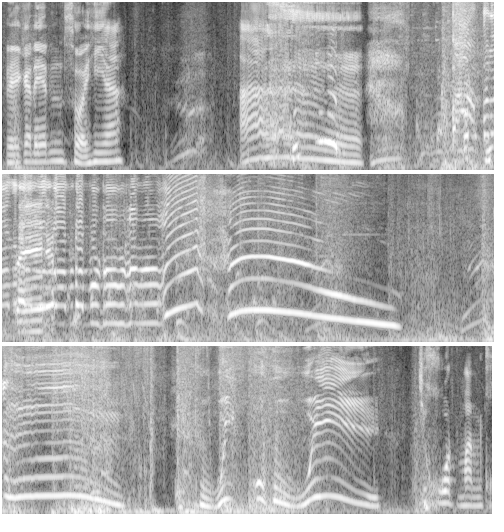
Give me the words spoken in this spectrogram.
เพกระเด็นสวยเฮีย อ่าอืมโอ้ยโอ้โหจะโคตรมันโค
